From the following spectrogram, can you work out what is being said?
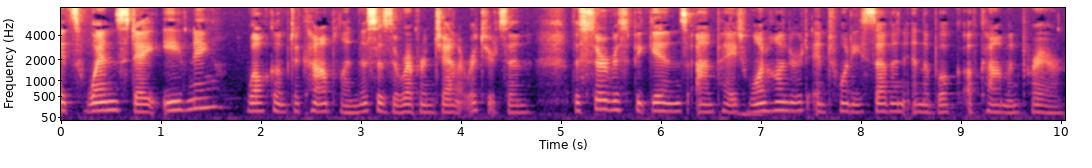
It's Wednesday evening. Welcome to Compline. This is the Reverend Janet Richardson. The service begins on page 127 in the Book of Common Prayer.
